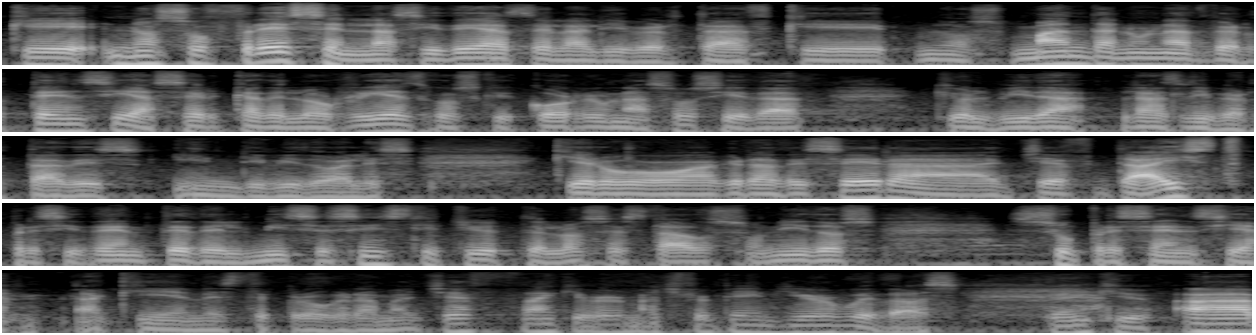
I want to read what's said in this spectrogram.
que nos ofrecen las ideas de la libertad, que nos mandan una advertencia acerca de los riesgos que corre una sociedad que olvida las libertades individuales. Quiero agradecer a Jeff Deist, presidente del Mises Institute de los Estados Unidos, su presencia aquí en este programa. Jeff, thank you very much for being here with us. Thank you. Uh,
